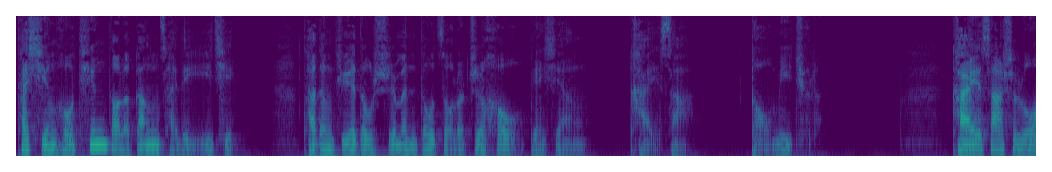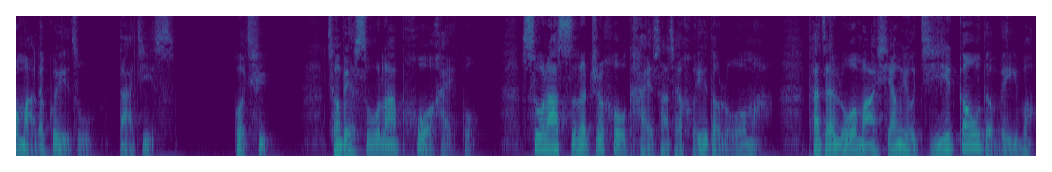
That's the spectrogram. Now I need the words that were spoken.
他醒后听到了刚才的一切。他等决斗士们都走了之后，便向凯撒告密去了。凯撒是罗马的贵族大祭司，过去曾被苏拉迫害过。苏拉死了之后，凯撒才回到罗马。他在罗马享有极高的威望。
